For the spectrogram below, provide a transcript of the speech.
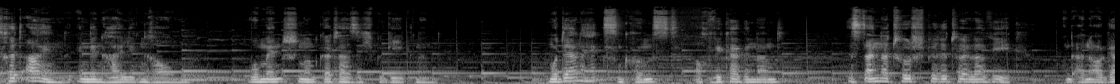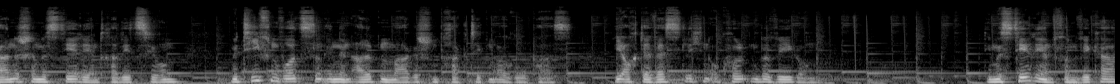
Tritt ein in den heiligen Raum, wo Menschen und Götter sich begegnen. Moderne Hexenkunst, auch Wicca genannt, ist ein naturspiritueller Weg und eine organische Mysterientradition mit tiefen Wurzeln in den alten magischen Praktiken Europas, wie auch der westlichen okkulten Bewegung. Die Mysterien von Wicca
